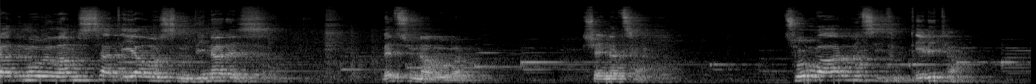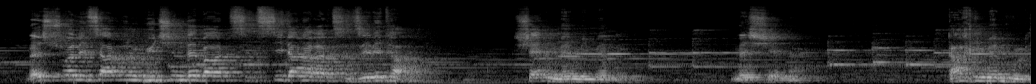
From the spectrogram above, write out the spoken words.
გადმოვალ ამ სატიალოს მდინარეს. მეც უნავობა შენაცა. ცურვა არ ვიცით ტირითა მეშველიც არ ვინ გვიჩნდება არც სიდან აღარც ძირითა შენ მე მიმენი. მე შენა. გაღიმებული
